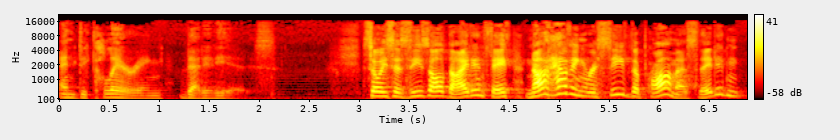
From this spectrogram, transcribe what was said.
and declaring that it is. So he says, These all died in faith, not having received the promise. They didn't,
